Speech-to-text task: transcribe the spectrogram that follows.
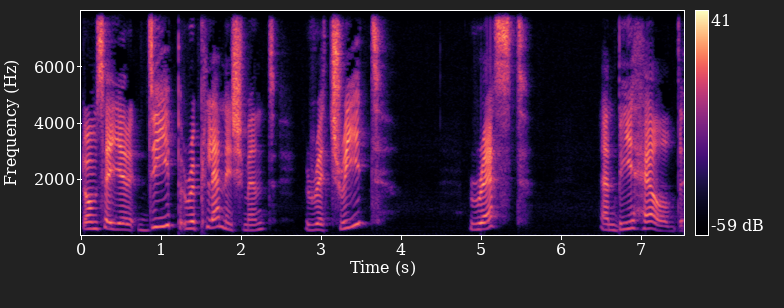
De säger Deep Replenishment, Retreat, Rest and Be Held.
